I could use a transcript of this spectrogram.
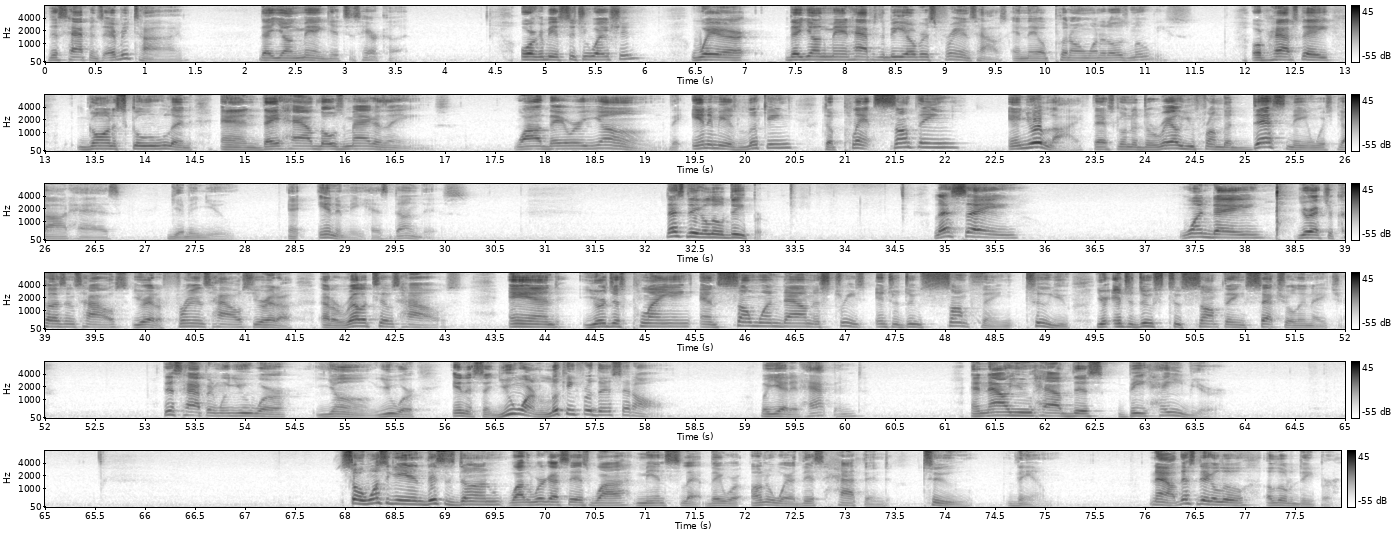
This happens every time that young man gets his hair cut. Or it could be a situation where that young man happens to be over his friend's house and they'll put on one of those movies. Or perhaps they gone to school and and they have those magazines while they were young. The enemy is looking to plant something in your life that's going to derail you from the destiny in which God has given you. An enemy has done this. Let's dig a little deeper. Let's say one day you're at your cousin's house, you're at a friend's house, you're at a at a relative's house, and you're just playing and someone down the streets introduced something to you. You're introduced to something sexual in nature. This happened when you were young, you were innocent. You weren't looking for this at all. But yet it happened. And now you have this behavior So once again, this is done while the word God says why men slept. They were unaware this happened to them. Now let's dig a little a little deeper.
